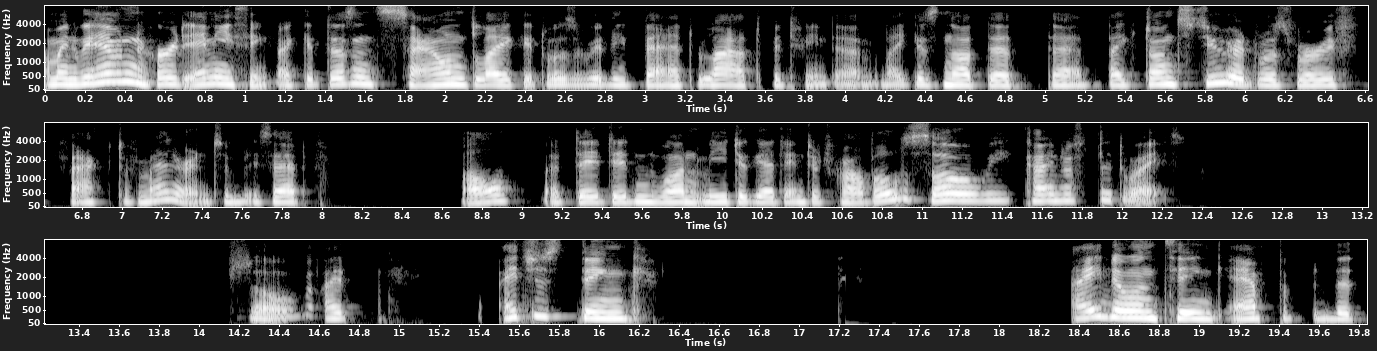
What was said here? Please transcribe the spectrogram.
I mean, we haven't heard anything. Like it doesn't sound like it was really bad blood between them. Like it's not that that like Jon Stewart was very fact of matter and simply said, "Well, but they didn't want me to get into trouble, so we kind of split ways." So I I just think I don't think Apple the,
